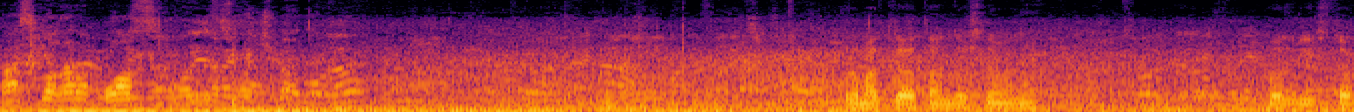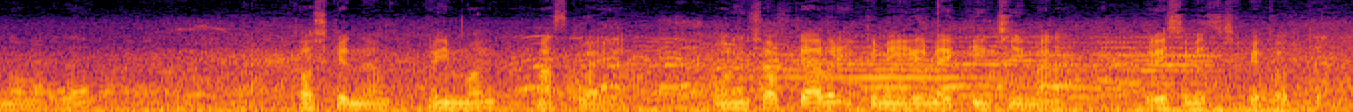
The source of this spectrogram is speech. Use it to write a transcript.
Pastga qarab bossing oynasi ochiladi hurmatli vatandoshlar mana o'zbekiston nomerida toshkentdan primoy moskvaga. 10 oktyabr 2022 yil mana. Reysimiz chiqib ketyapti.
